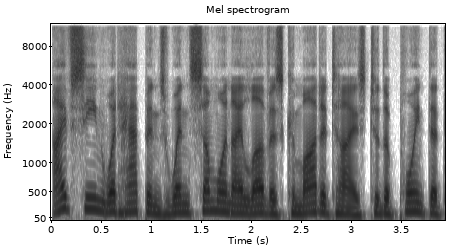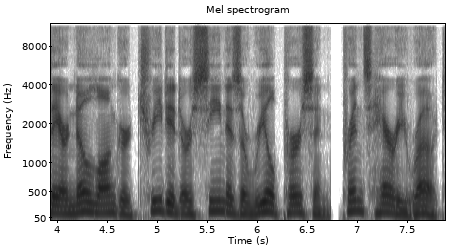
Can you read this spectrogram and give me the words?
I've seen what happens when someone I love is commoditized to the point that they are no longer treated or seen as a real person, Prince Harry wrote.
